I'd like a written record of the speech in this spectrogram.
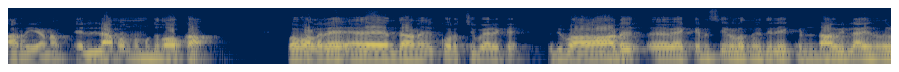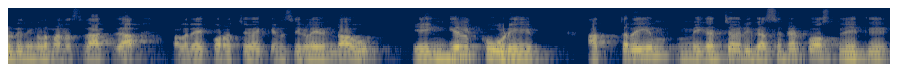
അറിയണം? എല്ലാം ഒന്ന് നമുക്ക് നോക്കാം. അപ്പോൾ വളരെ എന്താണ് കുറച്ച് പേരൊക്കെ ഒരുപാട് വേക്കൻസികളൊന്നും ഇതിലേക്ക് ഉണ്ടാവില്ല എന്നതുകൊണ്ട് നിങ്ങൾ മനസ്സിലാക്കുക. വളരെ കുറച്ച് വേക്കൻസികളെ ഉണ്ടാവൂ. എങ്കിൽ കൂടി അത്രയും മികച്ച ഒരു ഗസറ്റഡ് പോസ്റ്റിലേക്ക്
